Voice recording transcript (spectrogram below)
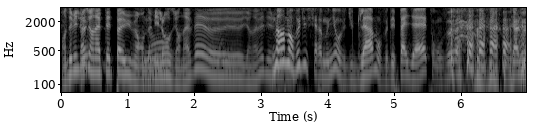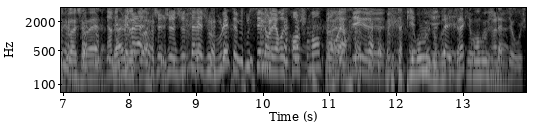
En 2012, Ouais. il y en a peut-être pas eu, mais en Non. 2011, il y en avait. euh, Il y en avait déjà. Non, mais on veut des cérémonies, on veut du glam, on veut des paillettes, on veut. Calme-toi, Joël. Non, mais Calme-toi. voilà, je, je, je savais, je voulais te pousser dans les retranchements pour essayer. euh, Le tapis rouge, du Exactement, on veut du Voilà. tapis rouge.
